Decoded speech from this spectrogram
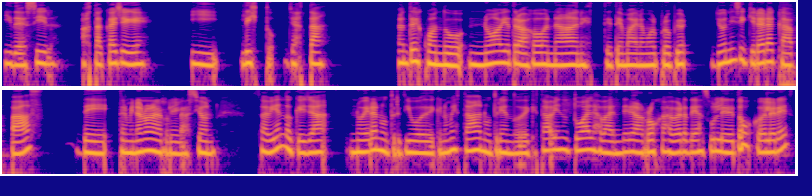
y decir, hasta acá llegué y listo, ya está. Antes cuando no había trabajado nada en este tema del amor propio, yo ni siquiera era capaz de terminar una relación sabiendo que ya no era nutritivo, de que no me estaba nutriendo, de que estaba viendo todas las banderas rojas, verdes, azules, de todos colores,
